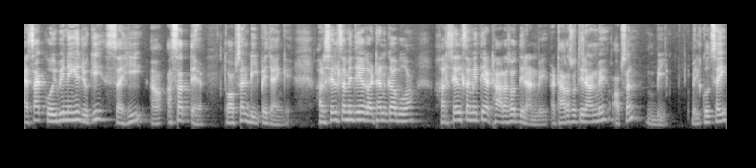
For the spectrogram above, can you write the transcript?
ऐसा कोई भी नहीं है जो कि सही असत्य है। तो ऑप्शन डी पे जाएँगे। हरसेल समिति का गठन कब हुआ? हरसेल समिति अठारह सौ तिरानवे। अठारह सौ तिरानवे ऑप्शन बी बिल्कुल सही।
